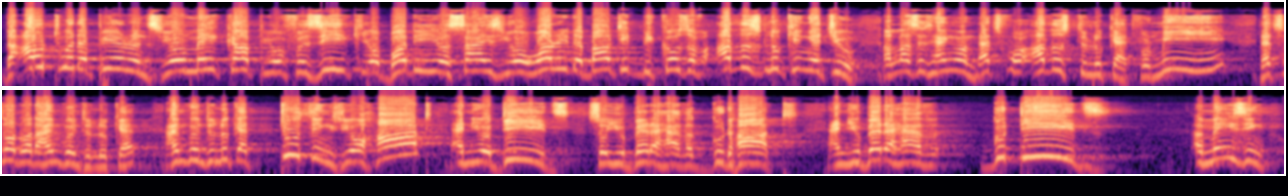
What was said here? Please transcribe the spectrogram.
The outward appearance, your makeup, your physique, your body, your size, you're worried about it because of others looking at you. Allah says, hang on, that's for others to look at. For me, that's not what I'm going to look at. I'm going to look at two things, your heart and your deeds. So you better have a good heart and you better have good deeds. Amazing.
